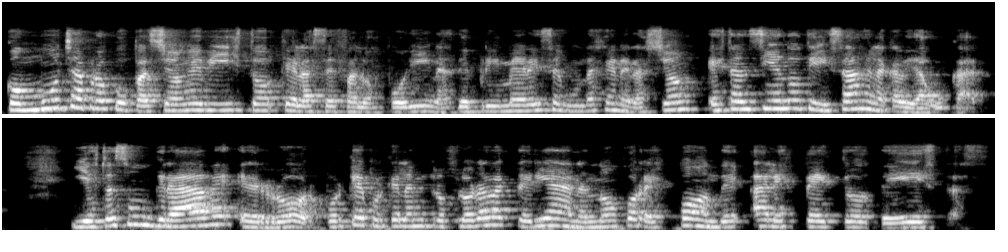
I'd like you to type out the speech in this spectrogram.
Con mucha preocupación he visto que las cefalosporinas de primera y segunda generación están siendo utilizadas en la cavidad bucal. Y esto es un grave error. ¿Por qué? Porque la microflora bacteriana no corresponde al espectro de estas.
